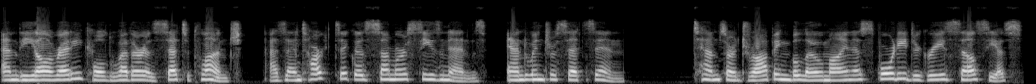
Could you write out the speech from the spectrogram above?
And the already cold weather is set to plunge as Antarctica's summer season ends and winter sets in. Temps are dropping below minus 40 degrees Celsius,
